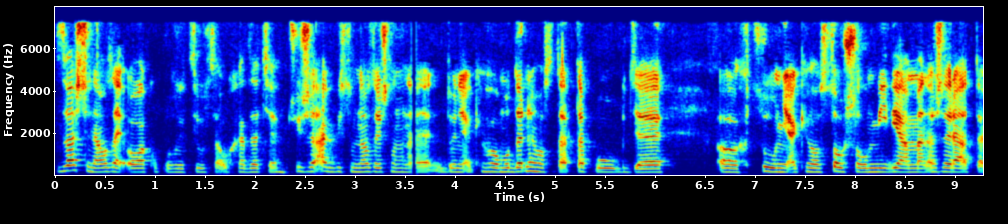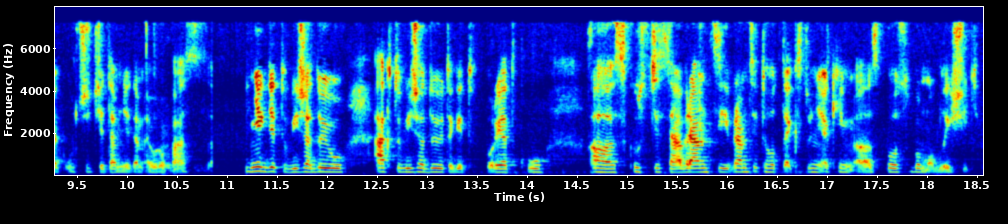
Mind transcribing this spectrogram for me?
Zvážte naozaj, o akú pozíciu sa uchádzate. Čiže ak by som naozaj šla do nejakého moderného startupu, kde uh, chcú nejakého social media manažera, tak určite tam nedám Europass. Niekde to vyžadujú, ak to vyžadujú, tak je to v poriadku skúste sa v rámci, v rámci toho textu nejakým spôsobom odlíšiť.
